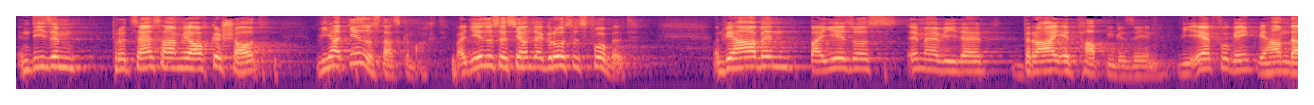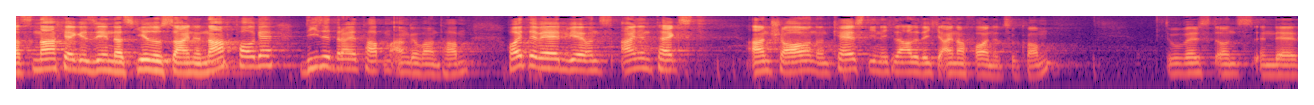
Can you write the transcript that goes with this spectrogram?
In diesem Prozess haben wir auch geschaut, wie hat Jesus das gemacht? Weil Jesus ist ja unser großes Vorbild. Und wir haben bei Jesus immer wieder drei Etappen gesehen, wie er vorging. Wir haben das nachher gesehen, dass Jesus seine Nachfolger diese drei Etappen angewandt haben. Heute werden wir uns einen Text anschauen und Kerstin, ich lade dich ein, nach vorne zu kommen. Du wirst uns in der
